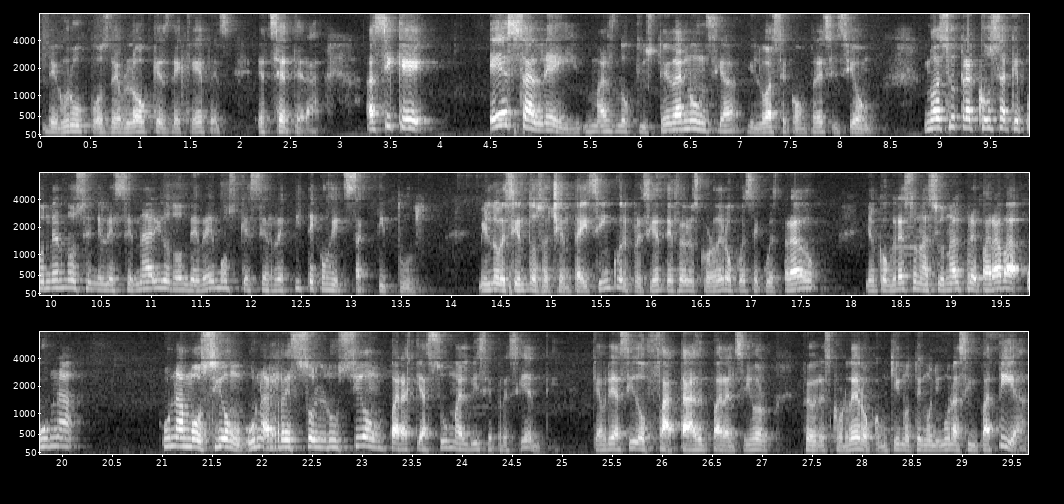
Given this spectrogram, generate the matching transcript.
de grupos, de bloques, de jefes, etc. Así que esa ley, más lo que usted anuncia, y lo hace con precisión, no hace otra cosa que ponernos en el escenario donde vemos que se repite con exactitud. 1985, el presidente Félix Cordero fue secuestrado y el Congreso Nacional preparaba una, una moción, una resolución para que asuma el vicepresidente que habría sido fatal para el señor Febres Cordero, con quien no tengo ninguna simpatía.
